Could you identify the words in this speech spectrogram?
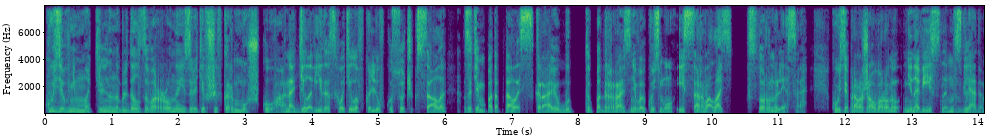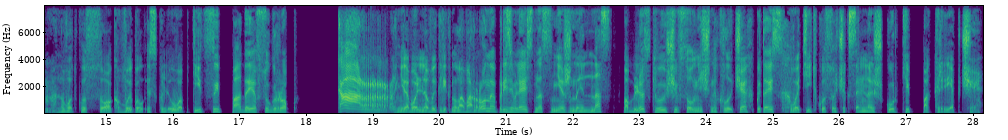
Кузя внимательно наблюдал за вороной, залетевшей в кормушку. Она деловито схватила в клюв кусочек сала, затем потопталась с краю, будто подразнивая Кузьму, и сорвалась в сторону леса. Кузя провожал ворону ненавистным взглядом, но вот кусок выпал из клюва птицы, падая в сугроб. «Карр!» — недовольно выкрикнула ворона, приземляясь на снежный наст, поблескивающий в солнечных лучах, пытаясь схватить кусочек сальной шкурки покрепче.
